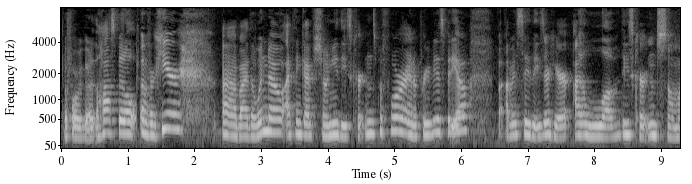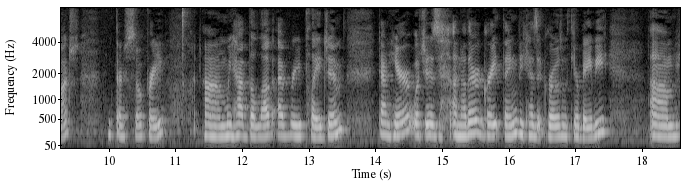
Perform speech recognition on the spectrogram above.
before we go to the hospital. Over here uh, by the window, I think I've shown you these curtains before in a previous video, but obviously these are here. I love these curtains so much. They're so pretty. Um, we have the Lovevery Play Gym down here, which is another great thing because it grows with your baby. Um,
